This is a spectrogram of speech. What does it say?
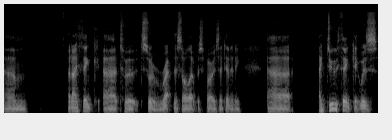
Um, and I think uh, to sort of wrap this all up as far as identity, uh, I do think it was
